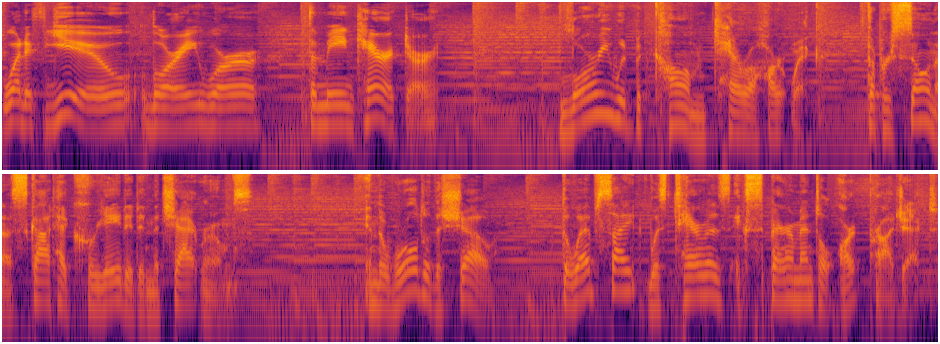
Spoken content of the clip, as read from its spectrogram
What if you, Laurie, were the main character? Laurie would become Tara Hartwick, the persona Scott had created in the chat rooms. In the world of the show, the website was Tara's experimental art project.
